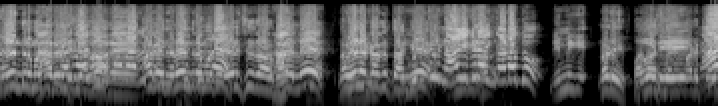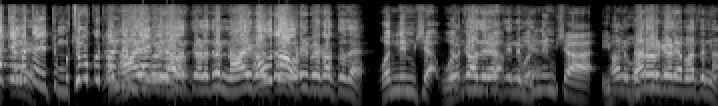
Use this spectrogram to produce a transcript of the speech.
ನರೇಂದ್ರ ಮೋದಿ ಅವರೇ. ಹಾಗಾದ್ರೆ ನರೇಂದ್ರ ಮೋದಿ ಹೇಳಿಸಿದ್ರು ಅವ್ರ ಬಾಯಲ್ಲಿ ನಾವ್ ಹೇಳಕ್ಕಾಗುತ್ತಾ ಹಂಗೆ? ಹುಚ್ಚು ನಾಯಿಗಳೇ ಹಿಂಗ್ ಆಡೋದು? ನಿಮಗೆ ನೋಡಿ ನೋಡಿ, ನಾಯಿಗಳು ಯಾವ ಅಂತ ಹೇಳಿದ್ರೆ ನಾಯಿಗಳು ಹೌದು. ಹೊಡಿಬೇಕಾಗ್ತದೆ. ಒಂದ್ ನಿಮಿಷ ಒಂದ್ ನಿಮಿಷ. ಒಂದ್ ನಿಮಿಷ ಬೇರೆಯವ್ರಿಗೆ ಹೇಳಿ ಮಾತನ್ನ.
